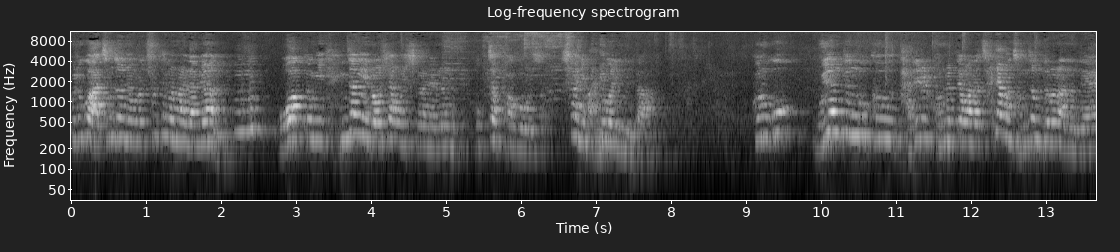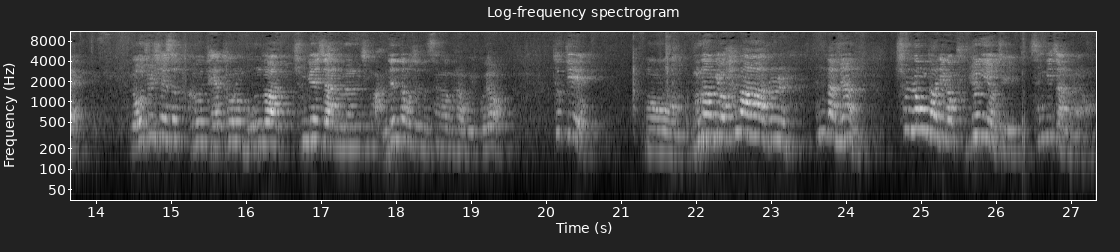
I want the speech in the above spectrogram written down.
그리고 아침 저녁으로 출퇴근하려면 오학동이 굉장히 러시아온 시간에는 복잡하고 시간이 많이 걸립니다. 그리고 우연등록 그 다리를 건널 때마다 차량은 점점 늘어나는데 여주시에서 그 대토를 뭔가 준비하지 않으면 지금 안 된다고 저는 생각을 하고 있고요. 특히 어, 문화교 하나를 한다면 출렁다리가 부병이 여기 생기잖아요.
